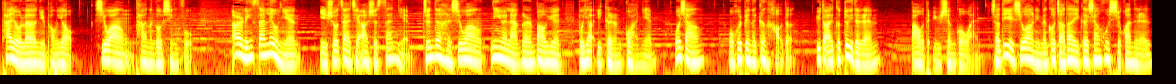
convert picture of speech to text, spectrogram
他有了女朋友，希望他能够幸福。”二零三六年已说再见二十三年，真的很希望宁愿两个人抱怨，不要一个人挂念。我想我会变得更好的，遇到一个对的人，把我的余生过完。小弟也希望你能够找到一个相互喜欢的人，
